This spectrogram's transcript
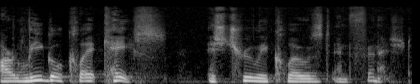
our legal case is truly closed and finished.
